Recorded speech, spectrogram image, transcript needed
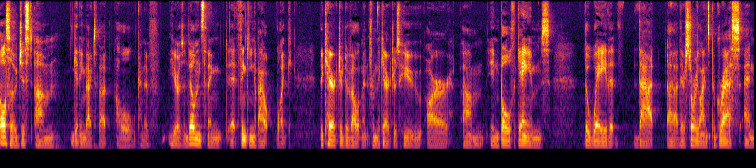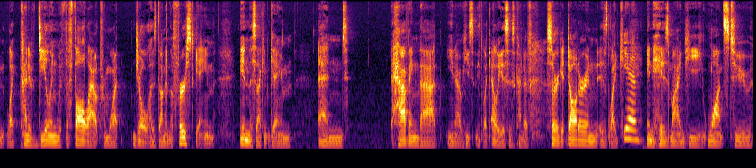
also just um, getting back to that whole kind of heroes and villains thing uh, thinking about like the character development from the characters who are um, in both games the way that that uh, their storylines progress and like kind of dealing with the fallout from what joel has done in the first game in the second game and having that, you know, he's like Ellie is his kind of surrogate daughter and is like Yeah. in his mind he wants to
